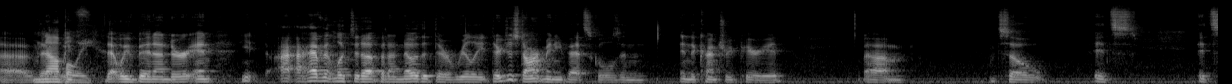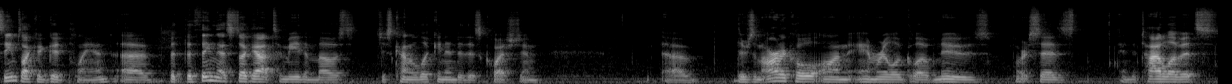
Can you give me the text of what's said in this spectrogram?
Uh, that Monopoly. we've- that we've been under, and I haven't looked it up, but I know that there really there just aren't many vet schools in in the country. Period. Um, so it's it seems like a good plan. Uh, but the thing that stuck out to me the most, just kind of looking into this question, uh, there's an article on Amarillo Globe News where it says, and the title of it's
